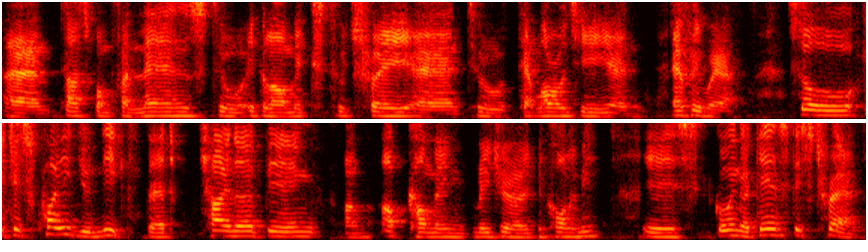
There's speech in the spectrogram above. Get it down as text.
And that's from finance to economics to trade and to technology and everywhere. So it is quite unique that China, being an upcoming major economy, is going against this trend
